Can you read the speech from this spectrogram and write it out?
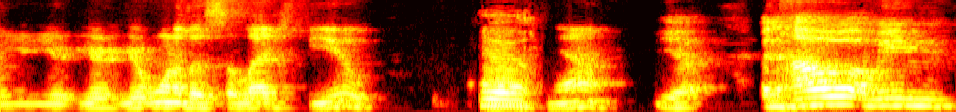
you're, you're, you're one of the select few. Um, Yeah. yeah. Yeah. And how, I mean, y-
